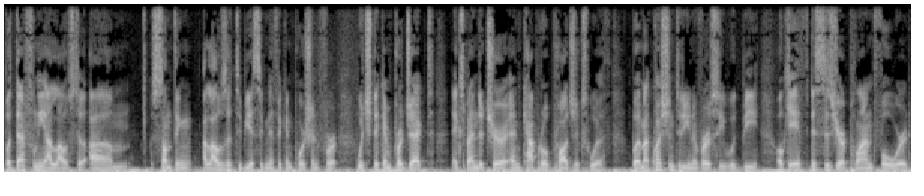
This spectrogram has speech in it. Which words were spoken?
but definitely allows to um, something allows it to be a significant portion for which they can project expenditure and capital projects with. But my question to the university would be, okay, if this is your plan forward,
